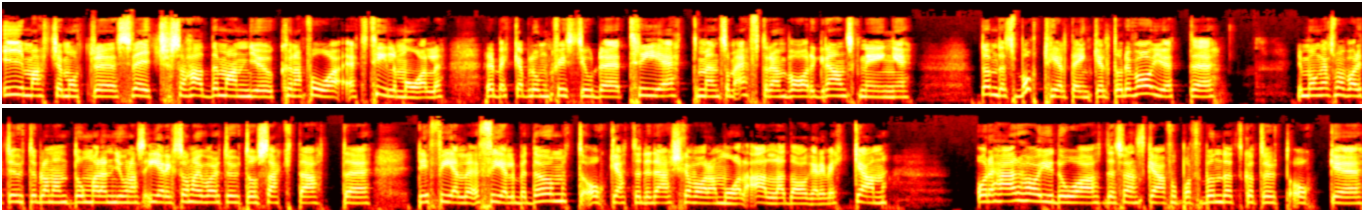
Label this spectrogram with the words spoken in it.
i matchen mot eh, Schweiz så hade man ju kunnat få ett till mål. Rebecka Blomqvist gjorde 3-1, men som efter en VAR-granskning dömdes bort helt enkelt. Och det var ju ett... Eh, det är många som har varit ute, bland annat domaren Jonas Eriksson har ju varit ute och sagt att eh, det är fel, felbedömt och att det där ska vara mål alla dagar i veckan. Och det här har ju då det svenska fotbollförbundet gått ut och eh,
